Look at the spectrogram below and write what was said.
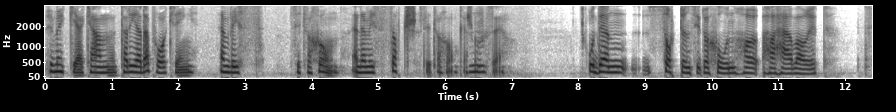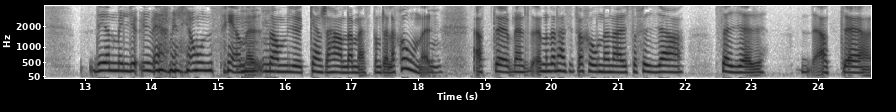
hur mycket jag kan ta reda på kring en viss situation. Eller en viss sorts situation kanske man ska säga. Och den sortens situation har, har här varit? Det är en, miljo, en miljon scener som ju kanske handlar mest om relationer. Att, eh, men, men den här situationen när Sofia säger att eh,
